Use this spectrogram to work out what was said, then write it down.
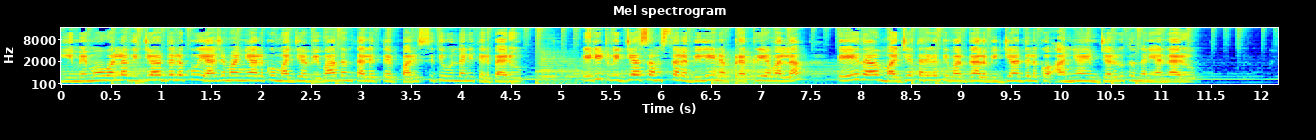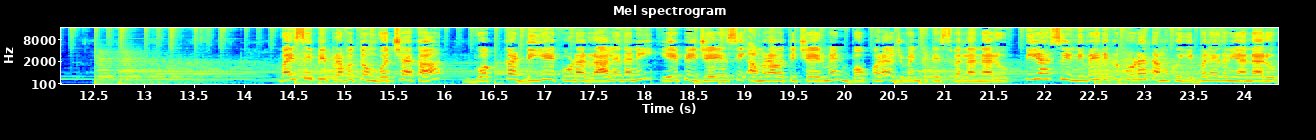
ఈ మెమో వల్ల విద్యార్థులకు యాజమాన్యాలకు మధ్య వివాదం తలెత్తే పరిస్థితి ఉందని తెలిపారు. ఎడిట్ విద్యా సంస్థల విలీన ప్రక్రియ వల్ల పేద మధ్యతరగతి వర్గాల విద్యార్థులకు అన్యాయం జరుగుతుందని అన్నారు. వైసీపీ ప్రభుత్వం వచ్చాక ఒక్క డిఏ కూడా రాలేదని AP JAC Amaravati chairman Bopparaju Venkateswarlu అన్నారు. పీఆర్సీ నివేదిక కూడా తమకు ఇవ్వలేదని అన్నారు.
